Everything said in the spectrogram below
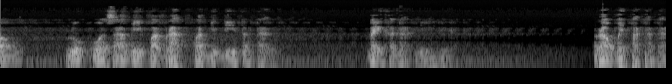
อง ลูกผัวสามีความรักความยินดีต่างๆ ในขณะนี้เนี่ยเราไม่ปรารถนา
